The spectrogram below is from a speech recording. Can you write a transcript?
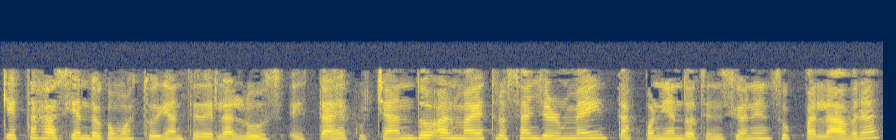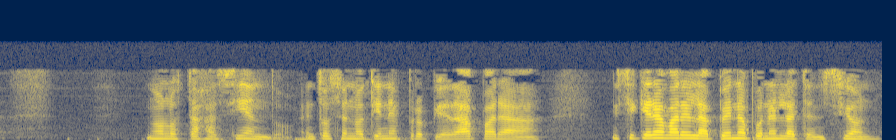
¿qué estás haciendo como estudiante de la luz? ¿Estás escuchando al maestro Saint Germain? ¿Estás poniendo atención en sus palabras? No lo estás haciendo. Entonces no tienes propiedad para... Ni siquiera vale la pena ponerle atención.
